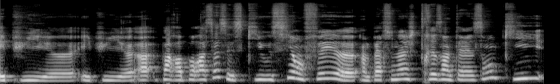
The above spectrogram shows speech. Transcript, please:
Et puis, euh, et puis euh, ah, par rapport à ça, c'est ce qui aussi en fait euh, un personnage très intéressant qui,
